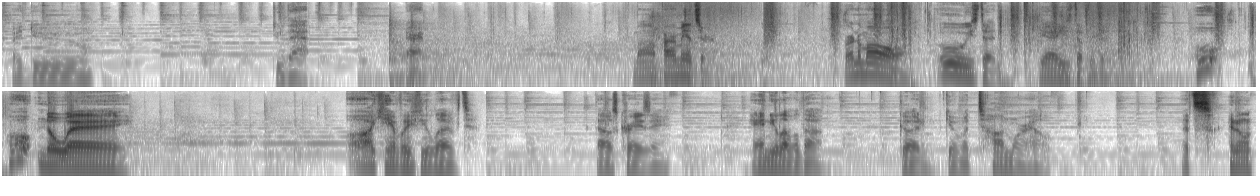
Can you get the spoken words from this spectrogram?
If I do... Do that. Alright. Come on, pyromancer. Burn them all. Oh, he's dead. Yeah, he's definitely dead. Oh, oh, no way. Oh, I can't believe he lived. That was crazy. And he leveled up. Good. Give him a ton more health. That's, I don't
